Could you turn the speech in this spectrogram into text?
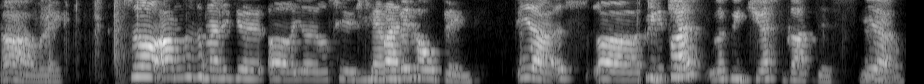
Oh, right. So um, this is the Magic Yo- uh, Yo-Yo series Never T5. been hoping. Yeah, it's uh We T5. just, like, we just got this. Yeah. mail.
